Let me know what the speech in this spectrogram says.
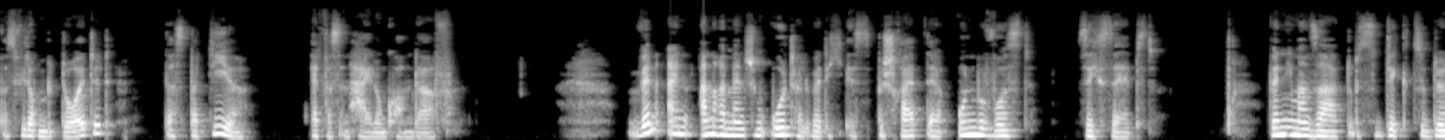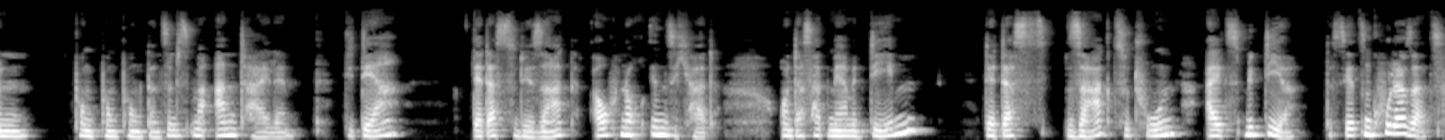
was wiederum bedeutet, dass bei dir etwas in Heilung kommen darf. Wenn ein anderer Mensch im Urteil über dich ist, beschreibt er unbewusst sich selbst. Wenn jemand sagt, du bist zu dick, zu dünn, Punkt, Punkt, Punkt, dann sind es immer Anteile, die der, der das zu dir sagt, auch noch in sich hat. Und das hat mehr mit dem, der das sagt, zu tun, als mit dir. Das ist jetzt ein cooler Satz.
